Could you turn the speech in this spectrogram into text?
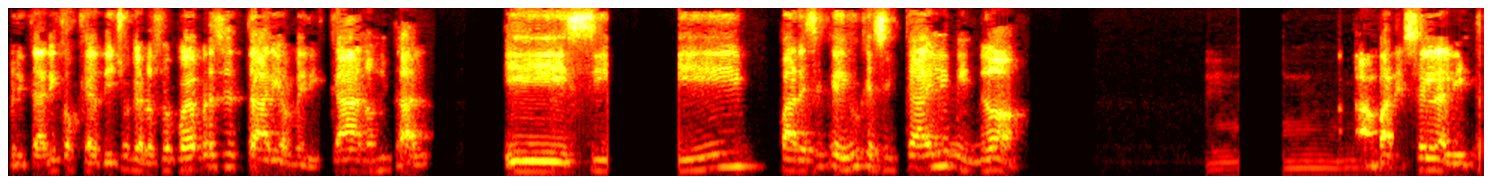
británicos que han dicho que no se puede presentar y americanos y tal. Y sí, parece que dijo que sí Kylie Minogue. Mm. Aparece en la lista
